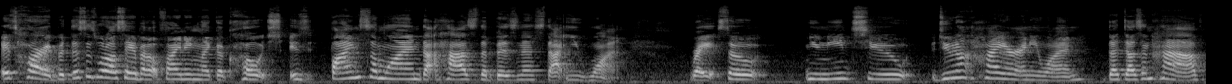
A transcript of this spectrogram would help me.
It's hard, but this is what I'll say about finding like a coach is find someone that has the business that you want. Right? So you need to do not hire anyone that doesn't have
